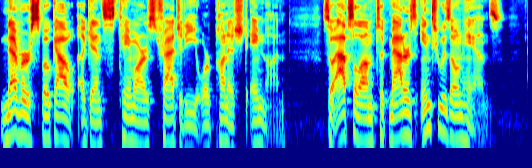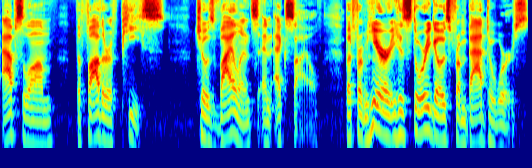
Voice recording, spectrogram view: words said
never spoke out against Tamar's tragedy or punished Amnon. So Absalom took matters into his own hands. Absalom, the father of peace, chose violence and exile. But from here, his story goes from bad to worse.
